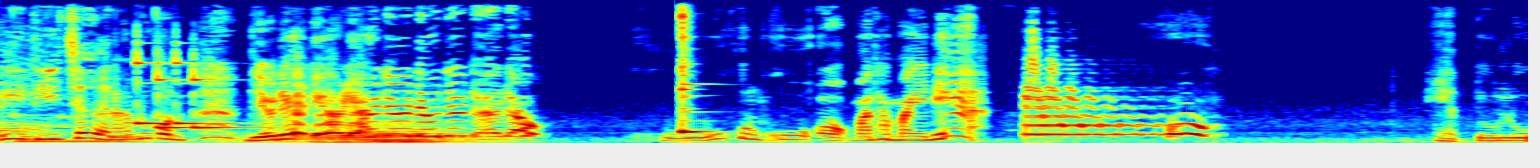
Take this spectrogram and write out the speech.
รี่ทีเชอร์นะครับทุกคนเดี๋ยวเดี๋ยวเดี๋ยวเดี๋ยวเดี๋ยวเดี๋ยวเดี๋ยวเดี๋ยวเดี๋ยวโหคุณครูออกมาทำไมเนี่ยแอบดูรู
